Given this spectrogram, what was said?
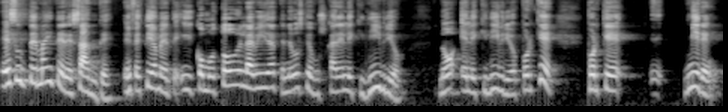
Es un tema interesante, efectivamente, y como todo en la vida tenemos que buscar el equilibrio, ¿no? El equilibrio. ¿Por qué? Porque, eh, miren,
